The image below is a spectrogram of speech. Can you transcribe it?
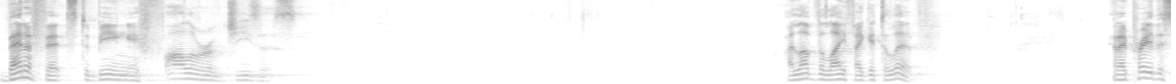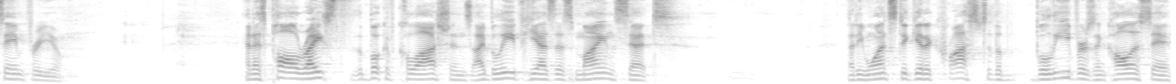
benefits to being a follower of Jesus. I love the life I get to live. And I pray the same for you. And as Paul writes the book of Colossians, I believe he has this mindset that he wants to get across to the believers in Colossae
